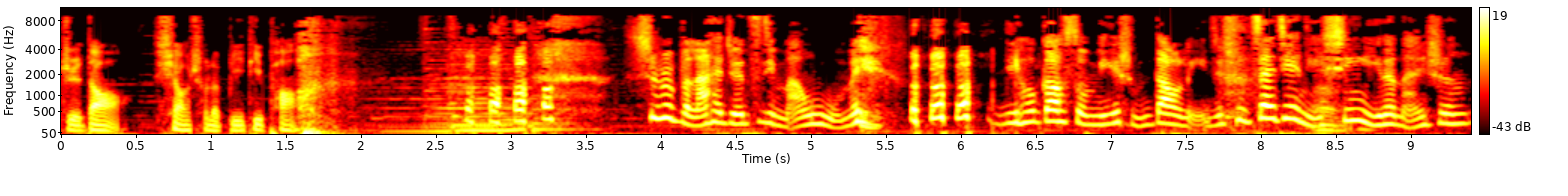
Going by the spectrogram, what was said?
直到笑出了鼻涕泡。是不是本来还觉得自己蛮妩媚？以后告诉我们一个什么道理？就是再见你心仪的男生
